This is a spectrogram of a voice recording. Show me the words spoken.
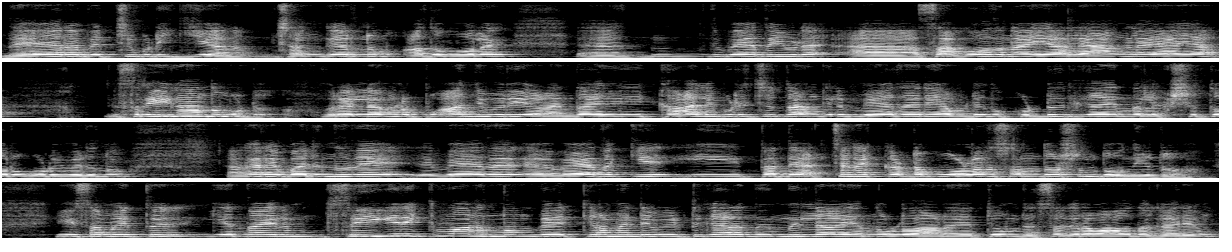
നേരെ വെച്ചു പിടിക്കുകയാണ് ശങ്കരനും അതുപോലെ വേദയുടെ സഹോദരനായ അല്ലെ ആങ്ങളയായ ശ്രീകാന്തുമുണ്ട്. ഇവരെല്ലാം കൂടെ പാഞ്ഞു വരികയാണ്. എന്തായാലും ഈ കാലി പിടിച്ചിട്ടെങ്കിലും വേദനെ അവിടെ നിന്ന് കൊണ്ടുവരിക എന്ന ലക്ഷ്യത്തോടു കൂടി വരുന്നു. അങ്ങനെ വരുന്നതേ വേദ വേദയ്ക്ക് ഈ തന്റെ അച്ഛനെ കണ്ടപ്പോൾ വളരെ സന്തോഷം തോന്നിയിട്ടോ. ഈ സമയത്ത് എന്തായാലും സ്വീകരിക്കുവാനൊന്നും വിക്രമന്റെ വീട്ടുകാരെ നിന്നില്ല എന്നുള്ളതാണ് ഏറ്റവും രസകരമാകുന്ന കാര്യം.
